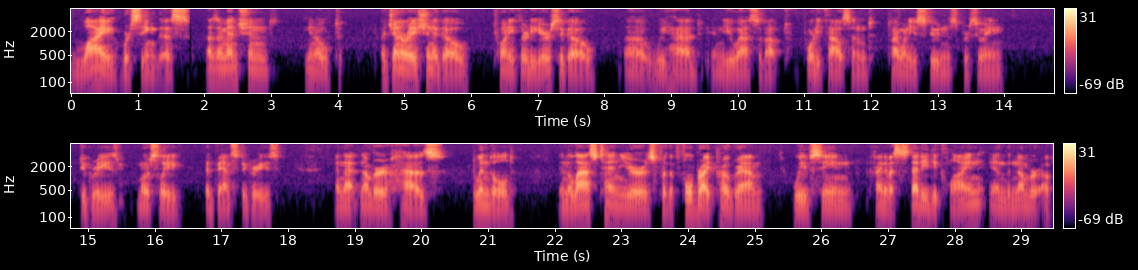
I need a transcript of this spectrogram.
why we're seeing this. As I mentioned, you know, a generation ago, 20, 30 years ago, uh, we had in the US about 40,000 Taiwanese students pursuing degrees, mostly advanced degrees. And that number has dwindled. In the last 10 years for the Fulbright program, we've seen kind of a steady decline in the number of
